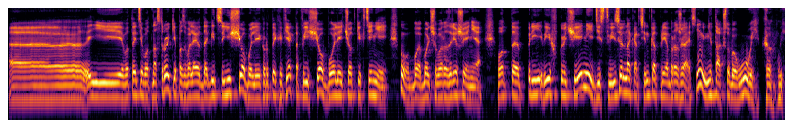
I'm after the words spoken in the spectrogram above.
Э, и вот эти вот настройки позволяют добиться еще более крутых эффектов и еще более четких теней, ну, большего разрешения. Вот э, при их включении действительно картинка преображается. Ну, не так, чтобы, ой, ой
